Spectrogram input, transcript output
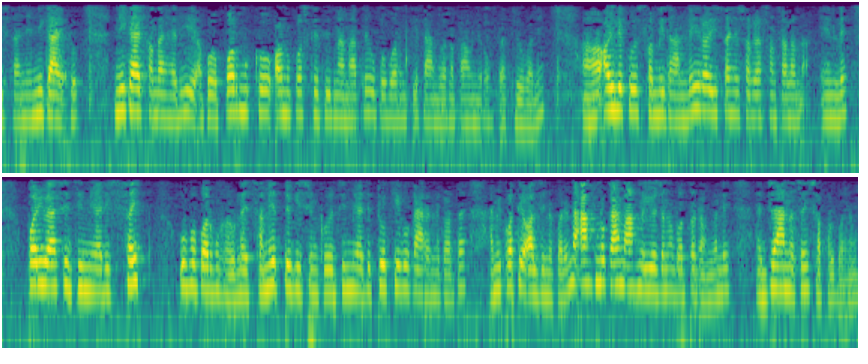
स्थानीय निकायहरू निकाय छँदाखेरि अब प्रमुखको अनुपस्थितिमा मात्रै उपप्रमुखले काम गर्न पाउने अवस्था थियो भने अहिलेको संविधानले र स्थानीय सरकार सञ्चालन ऐनले परिभाषित जिम्मेवारी सहित उपप्रमुखहरूलाई समेत त्यो किसिमको जिम्मेवारी तोकिएको कारणले गर्दा हामी कति अल्झिन परेन। आफ्नो काम आफ्नो योजनाबद्ध ढंगले जान चाहिँ सफल भयौं।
